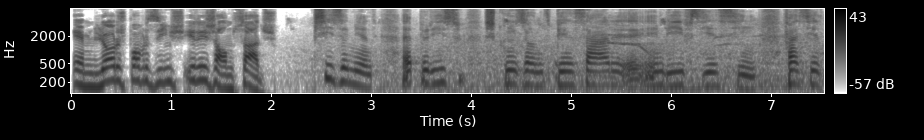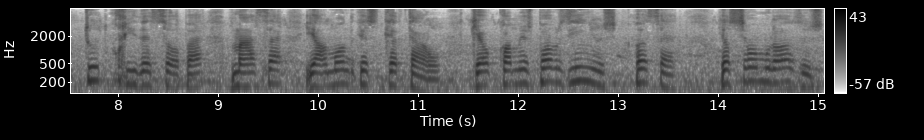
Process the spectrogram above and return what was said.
é melhor os pobrezinhos irem já almoçados. Precisamente, é por isso escusam de pensar em bifes e assim. Vai ser tudo corrida sopa, massa e almôndegas de cartão, que é o que comem os pobrezinhos. Ouça, eles são amorosos,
